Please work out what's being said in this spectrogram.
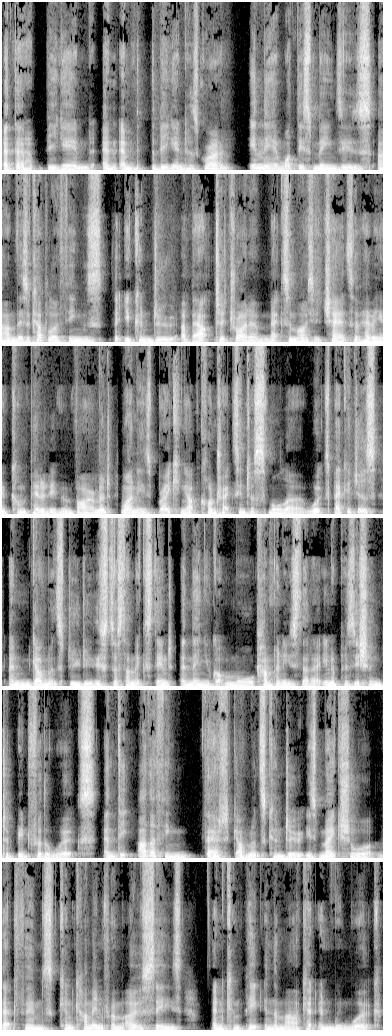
at that big end, and, and the big end has grown. In the end, what this means is um, there's a couple of things that you can do about to try to maximize your chance of having a competitive environment. One is breaking up contracts into smaller works packages, and governments do do this to some extent. And then you've got more companies that are in a position to bid for the works. And the other thing that governments can do is make sure that firms can come in from overseas and compete in the market and win work.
